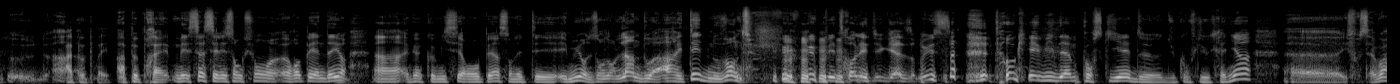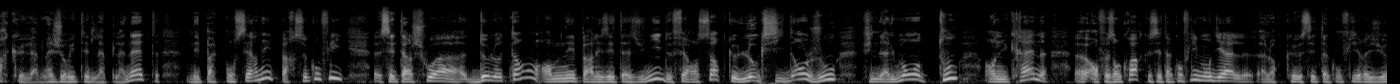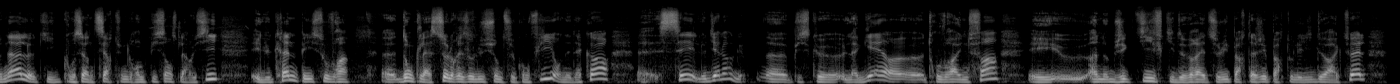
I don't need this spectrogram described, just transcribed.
à, peu près. À peu près. Mais ça, c'est les sanctions européennes. D'ailleurs, un, commissaire européen s'en était ému en disant l'Inde doit arrêter de nous vendre du pétrole et du gaz russe. Donc, évidemment, pour ce qui est du conflit ukrainien, euh, il faut savoir que la majorité de la planète n'est pas concernée par ce conflit. C'est un choix de l'OTAN, emmené par les États-Unis, de faire en sorte que l'Occident joue finalement tout en Ukraine, euh, en faisant croire que c'est un conflit mondial, alors que c'est un conflit régional qui concerne certes une grande puissance, la Russie, et l'Ukraine, pays souverain. Euh, donc la seule résolution de ce conflit, on est d'accord, c'est le dialogue, puisque la guerre trouvera une fin et un objectif qui devrait être celui partagé par tous les leaders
